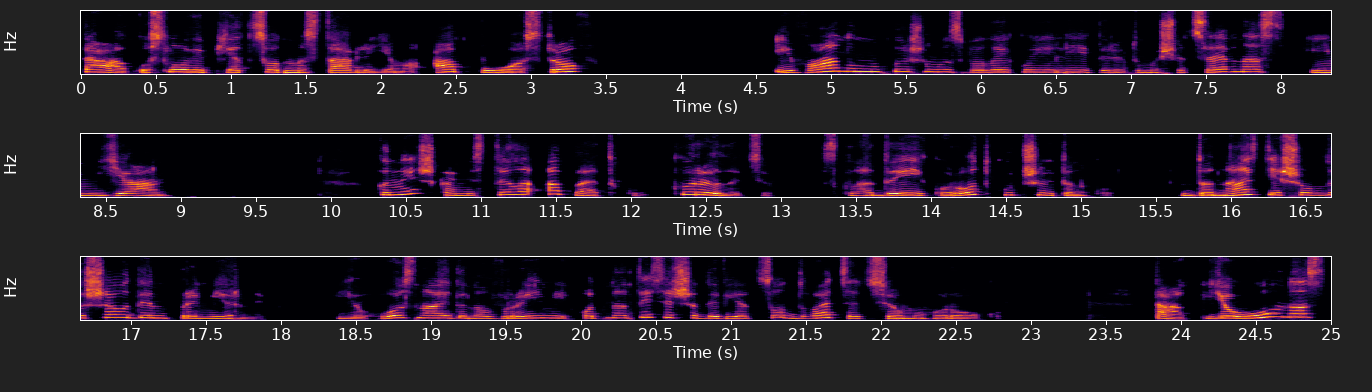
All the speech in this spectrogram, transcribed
Так, у слові 500 ми ставляємо апостроф. Іваном ми пишемо з великої літери, тому що це в нас ім'я. Книжка містила абетку, кирилицю, склади й коротку читанку. До нас дійшов лише один примірник. Його знайдено в Римі 1927 року. Так, його у нас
